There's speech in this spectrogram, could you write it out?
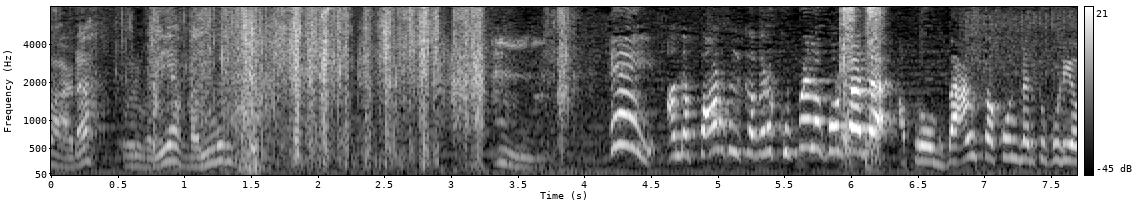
அப்பாடா ஒரு வழியா வந்துருச்சு. ஹேய் அந்த பார்சல் கவரை குப்பையில போட்டாத. அப்புறம் பேங்க் அக்கவுண்ட்ல இருக்கக்கூடிய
